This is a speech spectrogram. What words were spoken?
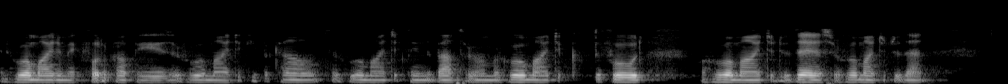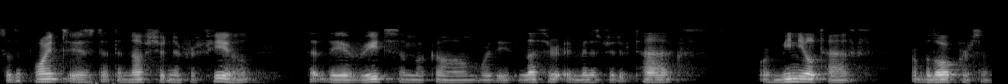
and who am I to make photocopies, or who am I to keep accounts, or who am I to clean the bathroom, or who am I to cook the food, or who am I to do this, or who am I to do that. So the point is that the nafs should never feel that they have reached some maqam where these lesser administrative tasks or menial tasks or below a person.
